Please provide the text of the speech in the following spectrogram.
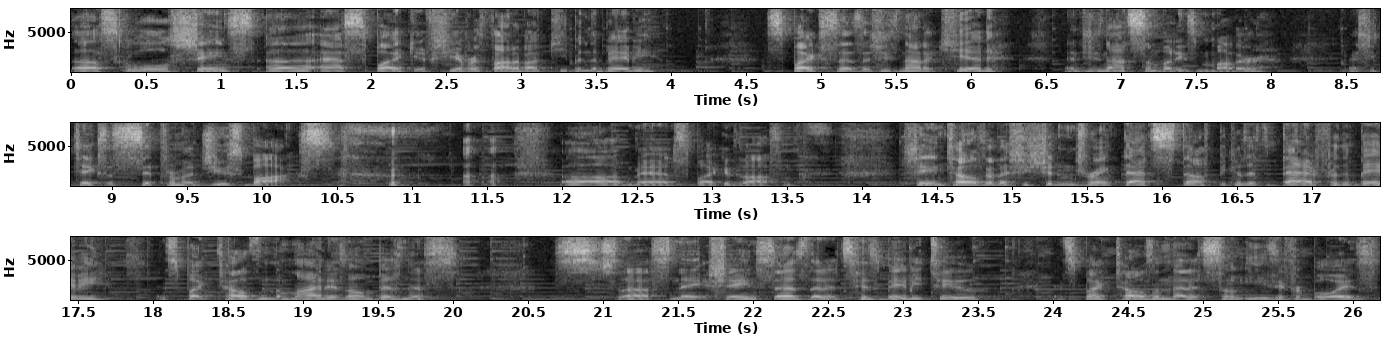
uh, school, Shane uh, asks Spike if she ever thought about keeping the baby. Spike says that she's not a kid and she's not somebody's mother, and she takes a sip from a juice box. oh man, Spike is awesome. Shane tells her that she shouldn't drink that stuff because it's bad for the baby, and Spike tells him to mind his own business. Uh, Snake, Shane says that it's his baby too, and Spike tells him that it's so easy for boys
